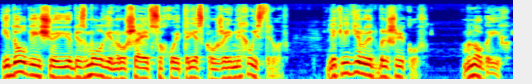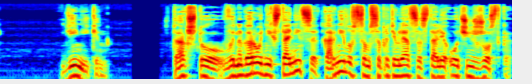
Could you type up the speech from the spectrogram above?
И долго еще ее безмолвие нарушает сухой треск ружейных выстрелов. Ликвидируют большевиков. Много их. Деникин. Так что в иногородних станицах корниловцам сопротивляться стали очень жестко.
